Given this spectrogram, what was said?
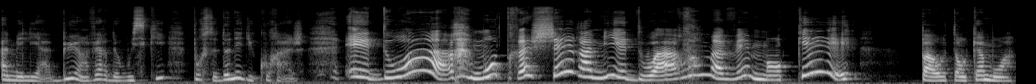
Amélia but un verre de whisky pour se donner du courage. Édouard, mon très cher ami Édouard, vous m'avez manqué. Pas autant qu'à moi.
